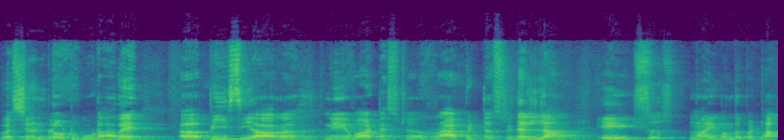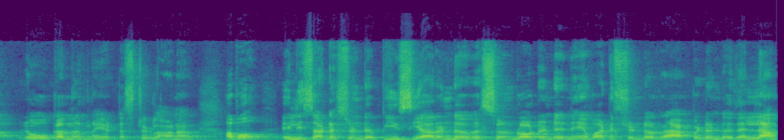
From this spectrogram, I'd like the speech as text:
വെസ്റ്റേൺ ബ്ലോട്ട് കൂടാതെ P C R Neva test rapid test ഇതെല്ലാം എയ്ഡ്സുമായി ബന്ധപ്പെട്ട രോഗനിർണയ ടെസ്റ്റുകളാണ് അപ്പോൾ എലിസ ടെസ്റ്റ് ഉണ്ട് പി സി ആർ ഉണ്ട് വെസ്റ്റേൺ ബ്ലോട്ട് ഉണ്ട് നേവ ടെസ്റ്റ് ഉണ്ട് റാപ്പിഡ് ഉണ്ട് ഇതെല്ലാം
